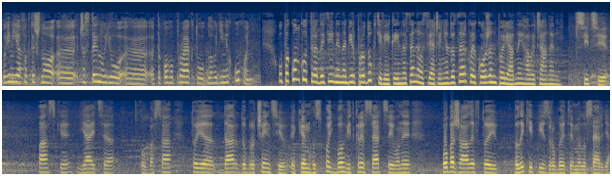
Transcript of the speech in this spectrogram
бо він є фактично е, частиною е, такого проекту благодійних кухонь. У пакунку традиційний набір продуктів, який несе на освячення до церкви кожен порядний галичанин. всі ці паски, яйця, ковбаса то є дар доброчинців, яким Господь Бог відкрив серце, і вони побажали в той великий піс зробити милосердя.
